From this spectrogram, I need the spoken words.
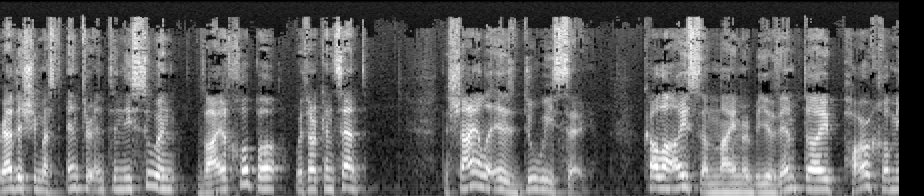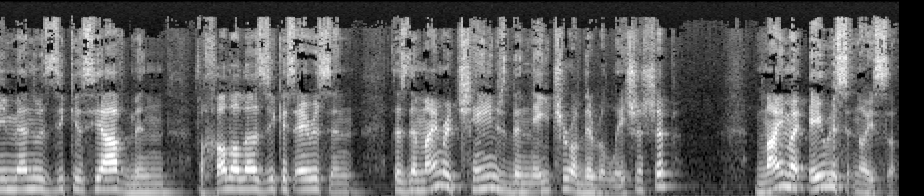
Rather, she must enter into Nisuin via Chuppah with her consent. The Shaila is, do we say, Kala Isa Maimer Biyavimtai, Parcha Mimenu Zikis Yavmin, V'chalala Zikis Erisin, does the Maimer change the nature of their relationship? Maimer Eris Noisa.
